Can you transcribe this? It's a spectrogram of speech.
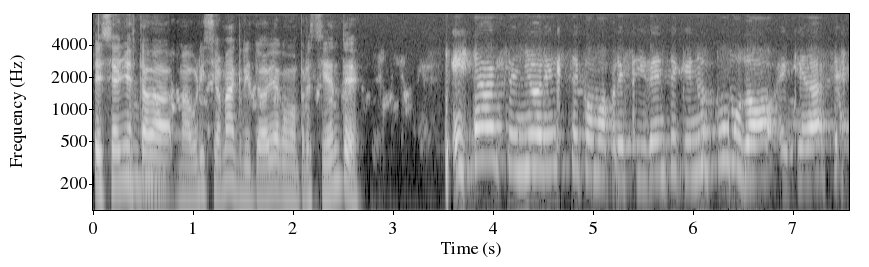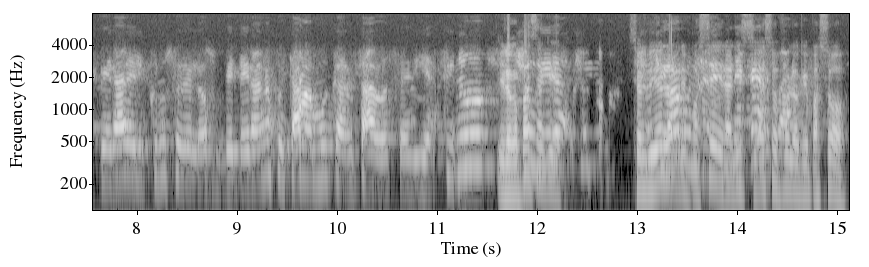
¿Ese año estaba Mauricio Macri todavía como presidente? Estaba el señor este como presidente que no pudo eh, quedarse a esperar el cruce de los veteranos, que estaba muy cansado ese día. y lo que pasa es que se olvidó la reposera, Alicia, eso fue lo que pasó.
